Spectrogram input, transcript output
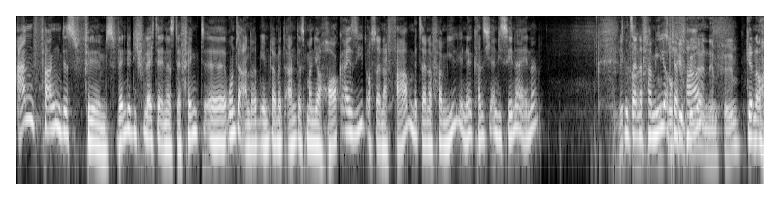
Anfang des Films, wenn du dich vielleicht erinnerst, der fängt äh, unter anderem eben damit an, dass man ja Hawkeye sieht auf seiner Farm mit seiner Familie. Ne? Kannst du dich an die Szene erinnern? Mit seiner Familie so auf der Farm. Bilder in dem Film. Genau.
